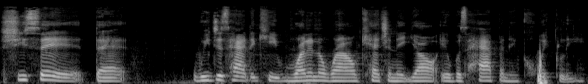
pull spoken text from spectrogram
She said that we just had to keep running around catching it, y'all. It was happening quickly.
